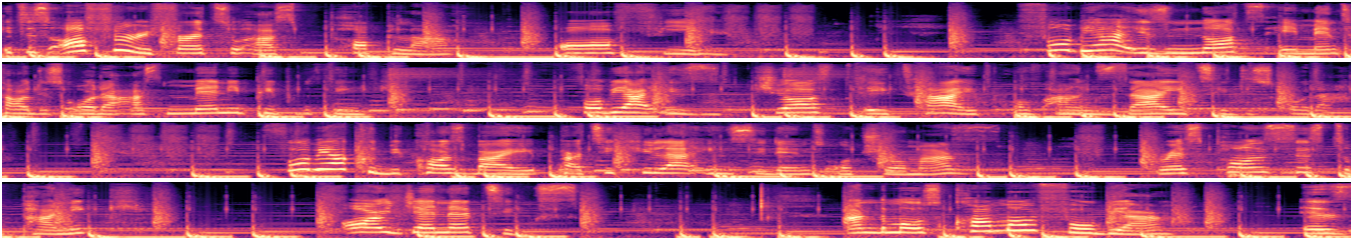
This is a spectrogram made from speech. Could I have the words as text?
It is often referred to as popular or fear. Phobia is not a mental disorder as many people think. Phobia is just a type of anxiety disorder. Phobia could be caused by particular incidents or traumas, responses to panic, or genetics. And the most common phobia is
